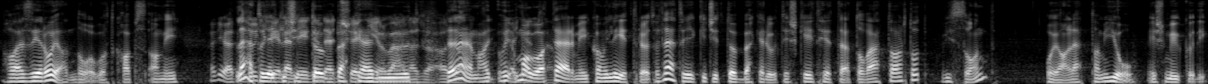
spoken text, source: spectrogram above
ha ezért olyan dolgot kapsz, ami, Hát jó, hát lehet, hogy egy kicsit többbe került, az a, az de nem, hogy, hogy maga a termék, ami létrejött, hogy lehet, hogy egy kicsit többbe került, és két héttel tovább tartott, viszont olyan lett, ami jó, és működik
